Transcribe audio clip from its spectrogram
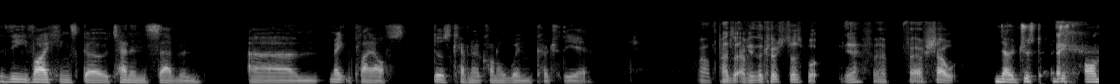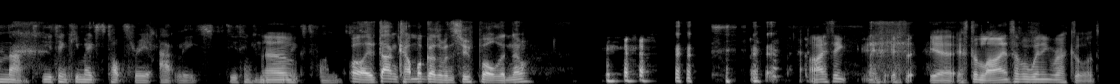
the Vikings go ten and seven, um, make the playoffs, does Kevin O'Connell win Coach of the Year? Well, depends what every other coach does, but yeah, fair, fair shout. No, just just on that. Do you think he makes the top three at least? Do you think he No. makes the finals? Well, if Dan Campbell goes to win the Super Bowl, then no. I think if, if the, yeah, if the Lions have a winning record,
